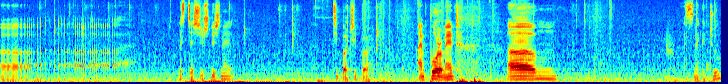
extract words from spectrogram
uh, let's just use this man. Cheaper cheaper. I'm poor man. Um let's make it two.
